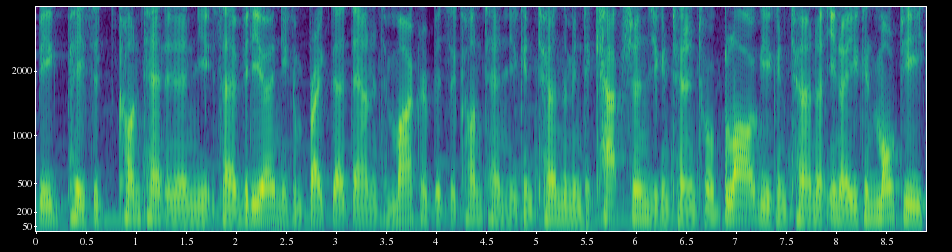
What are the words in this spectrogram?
big piece of content and then you say a video and you can break that down into micro bits of content. You can turn them into captions. You can turn into a blog. You can turn it you know you can multi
